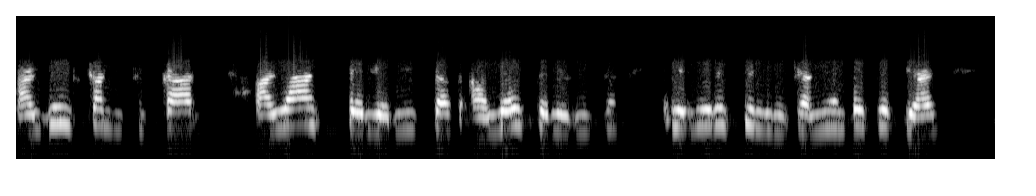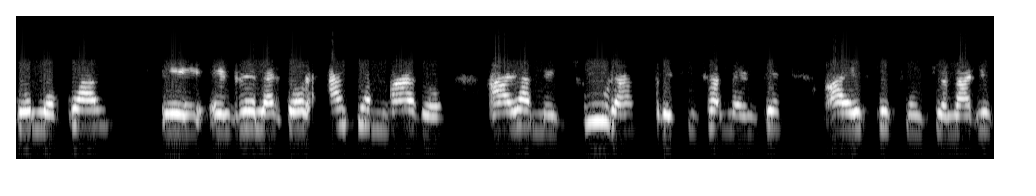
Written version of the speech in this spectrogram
al descalificar a las periodistas, a los periodistas, genera este linchamiento social, por lo cual eh, el relator ha llamado a la mesura precisamente a estos funcionarios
